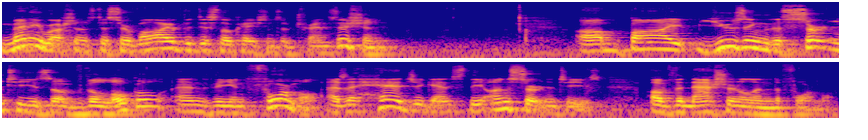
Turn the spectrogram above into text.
many Russians to survive the dislocations of transition um, by using the certainties of the local and the informal as a hedge against the uncertainties of the national and the formal.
